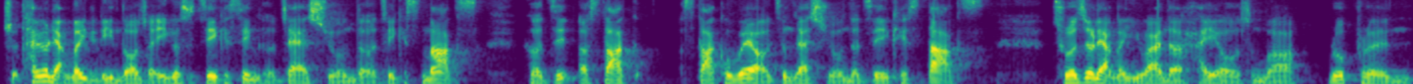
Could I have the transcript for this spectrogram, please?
是它有两个领导者，一个是 zk sync 在使用的 zk snarks 和 z 呃 stark starkwell 正在使用的 zk starks。除了这两个以外呢，还有什么 ruplin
